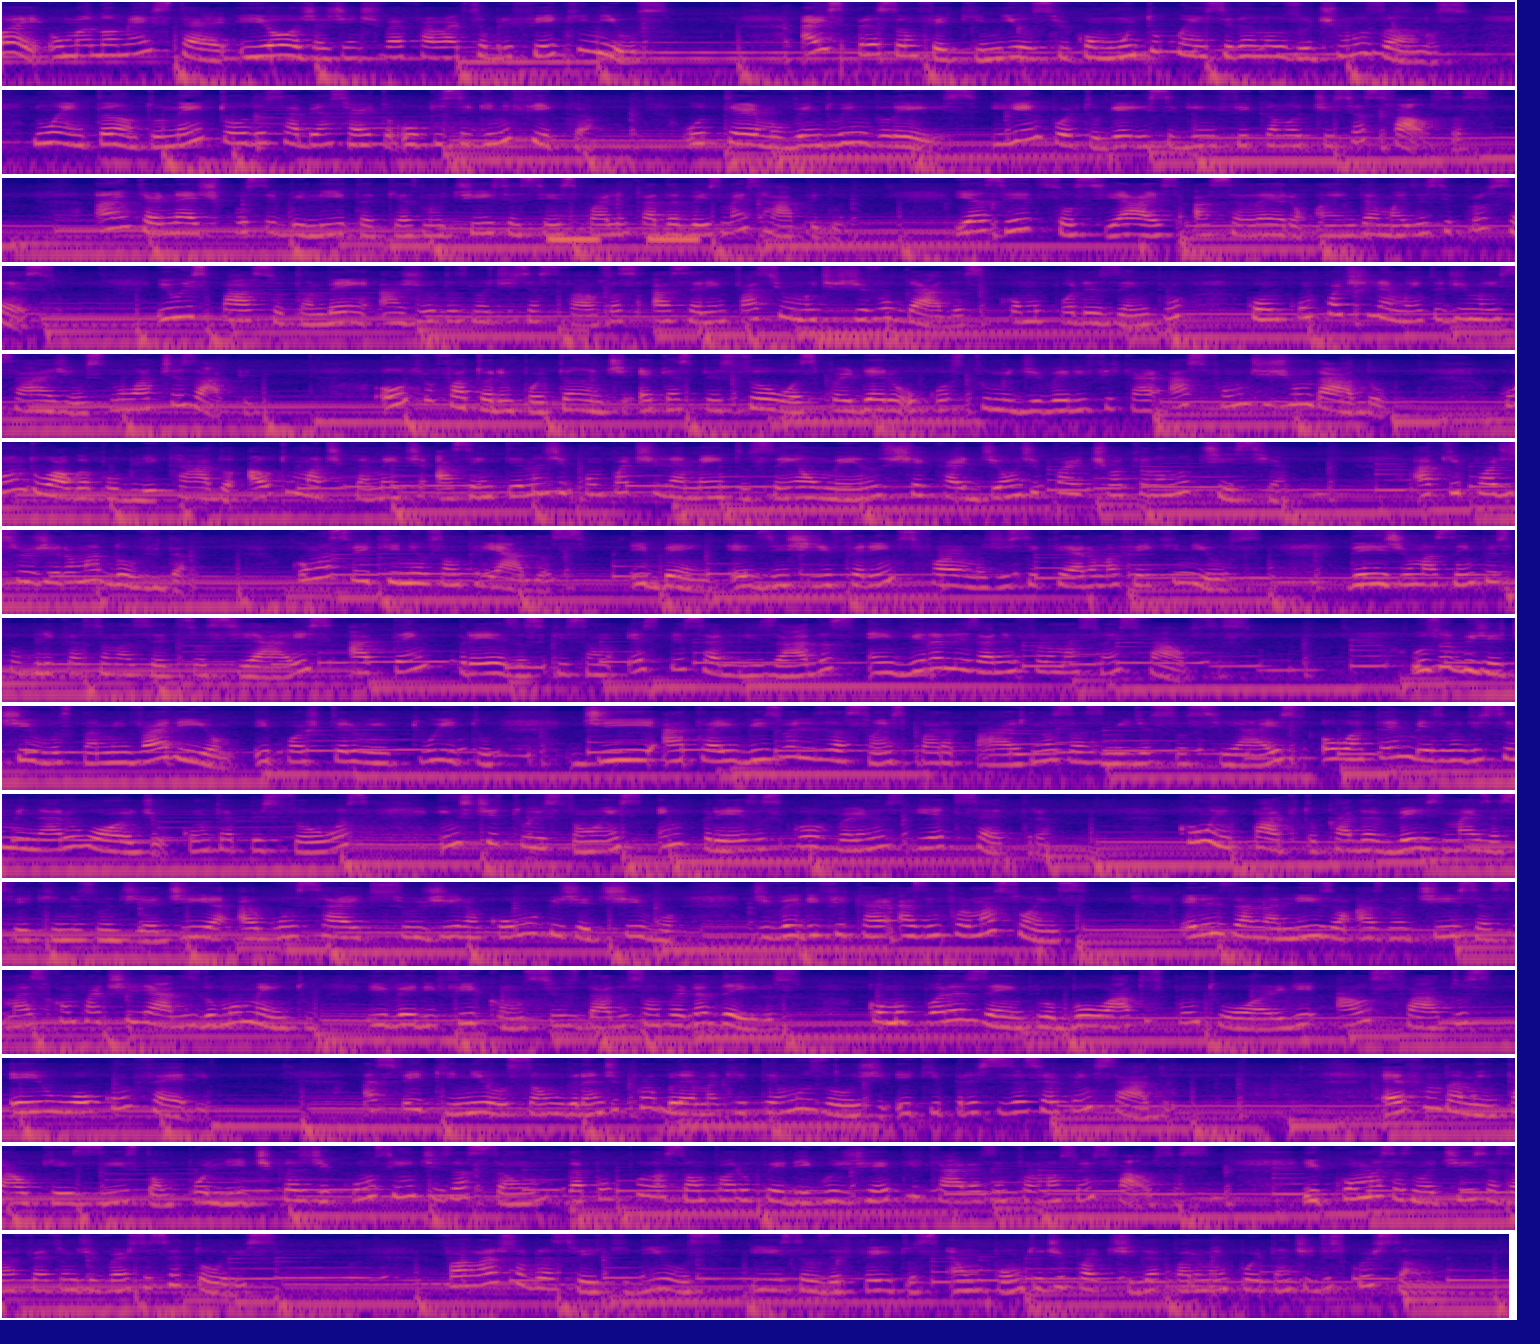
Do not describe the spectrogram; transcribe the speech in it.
Oi, o meu nome é Esther e hoje a gente vai falar sobre fake news. A expressão fake news ficou muito conhecida nos últimos anos. No entanto, nem todos sabem certo o que significa. O termo vem do inglês e em português significa notícias falsas. A internet possibilita que as notícias se espalhem cada vez mais rápido, e as redes sociais aceleram ainda mais esse processo. E o espaço também ajuda as notícias falsas a serem facilmente divulgadas, como por exemplo com o compartilhamento de mensagens no WhatsApp. Outro fator importante é que as pessoas perderam o costume de verificar as fontes de um dado. Quando algo é publicado, automaticamente há centenas de compartilhamentos sem ao menos checar de onde partiu aquela notícia. Aqui pode surgir uma dúvida: como as fake news são criadas? E bem, existem diferentes formas de se criar uma fake news, desde uma simples publicação nas redes sociais até empresas que são especializadas em viralizar informações falsas. Os objetivos também variam e pode ter o intuito de atrair visualizações para páginas nas mídias sociais ou até mesmo disseminar o ódio contra pessoas, instituições, empresas, governos e etc. Com o impacto cada vez mais das fake news no dia a dia, alguns sites surgiram com o objetivo de verificar as informações. Eles analisam as notícias mais compartilhadas do momento e verificam se os dados são verdadeiros, como por exemplo boatos.org, Aos Fatos e o Ou Confere. As fake news são um grande problema que temos hoje e que precisa ser pensado. É fundamental que existam políticas de conscientização da população para o perigo de replicar as informações falsas e como essas notícias afetam diversos setores. Falar sobre as fake news e seus efeitos é um ponto de partida para uma importante discussão.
